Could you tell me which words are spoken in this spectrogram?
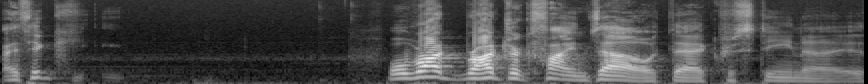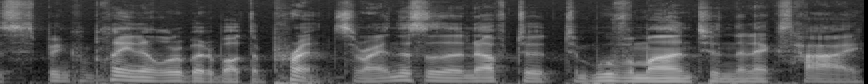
I think well, Rod- Roderick finds out that Christina has been complaining a little bit about the prince, right? And this is enough to, to move him on to the next high.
